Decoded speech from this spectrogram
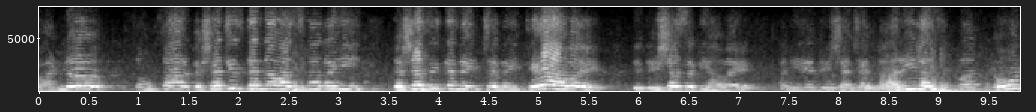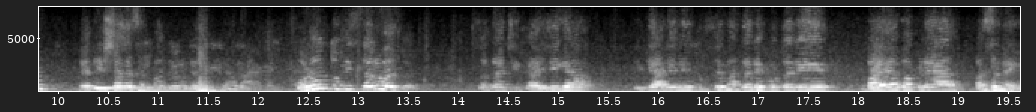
भांड संसार कशाचीच त्यांना वाचणार नाही कशाची त्यांना इच्छा नाही. जे हवंय ते देशासाठी हवंय. आणि या देशाच्या नारीला सन्मान मिळवून त्या देशाला सन्मान मिळवण्यासाठी हवं म्हणून तुम्ही सर्वजण स्वतःची काळजी घ्या. इथे आलेले दुसरे म्हातारे कोतारे बाया बापड्या असं नाही.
